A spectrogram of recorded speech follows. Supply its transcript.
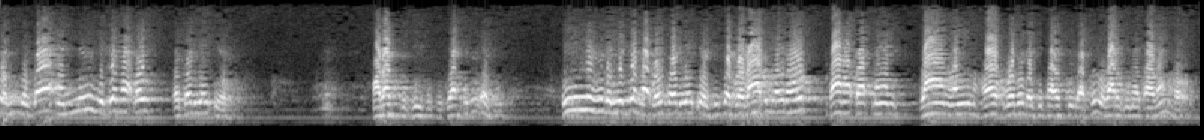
that he was there and knew he'd been that way for 38 years. Now that's the Jesus yesterday, isn't it? He knew that he had been that way 38 years. He said, Will thou be made whole? Why not that man blind, lame, halt, withered as he passed through that pool? Why didn't you make all them whole?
